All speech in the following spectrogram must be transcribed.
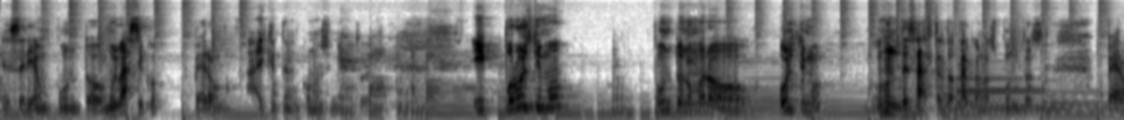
ese sería un punto muy básico, pero hay que tener conocimiento de él. Y por último, punto número último, un desastre total con los puntos, pero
